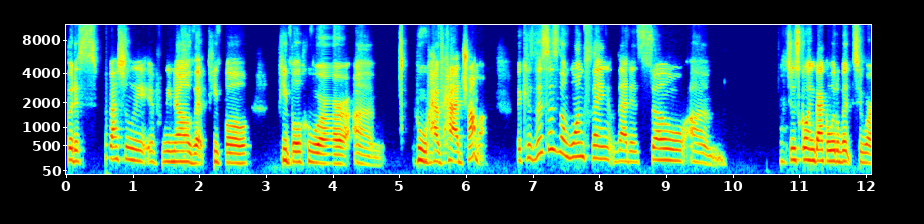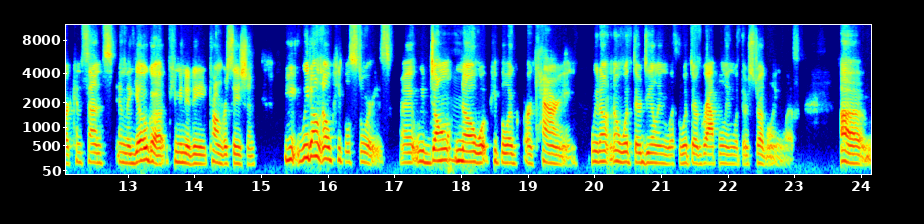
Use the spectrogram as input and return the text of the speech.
but especially if we know that people, people who are um, who have had trauma, because this is the one thing that is so. Um, just going back a little bit to our consent in the yoga community conversation, we don't know people's stories, right? We don't mm-hmm. know what people are, are carrying. We don't know what they're dealing with, what they're grappling, what they're struggling with. Um,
